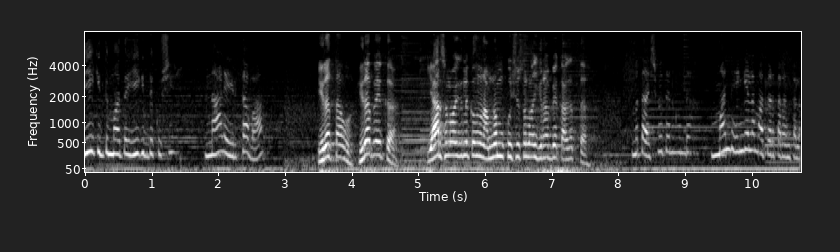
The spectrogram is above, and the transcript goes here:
ಈಗಿದ್ದ ಮಾತು ಈಗಿದ್ದ ಖುಷಿ. ನಾಳೆ ಇರ್ತಾವ? ಇರತ್ತಾವು ಇರಬೇಕು. ಯಾರ ಸಲುವಾಗಿರ್ಲಿಕ್ಕಂದ್ರೆ ನಮ್ಮ ನಮ್ಮ ಖುಷಿ ಸಲುವಾಗಿ ಇರಬೇಕಾಗತ್ತೆ. ಮತ್ತು ಅಶ್ವಥನ ಮುಂದೆ ಮಂದಿ ಹಿಂಗೆಲ್ಲ ಮಾತಾಡ್ತಾರಂತಲ್ಲ?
